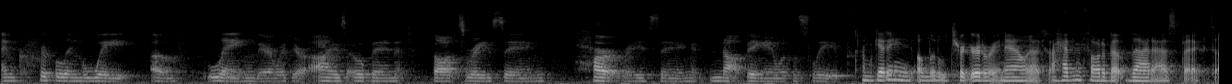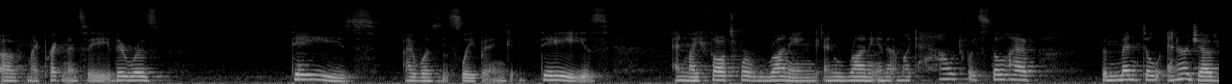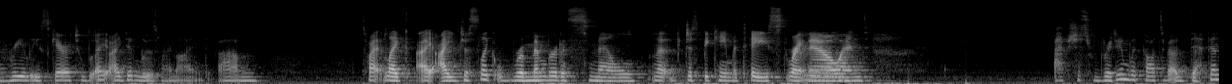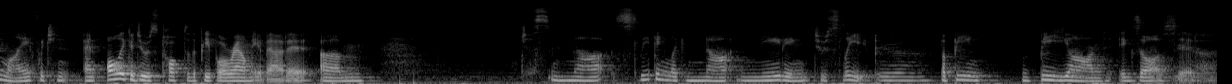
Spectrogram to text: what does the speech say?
and crippling weight of laying there with your eyes open, thoughts racing, heart racing, not being able to sleep. I'm getting a little triggered right now. I haven't thought about that aspect of my pregnancy. There was days I wasn't sleeping, days, and my thoughts were running and running, and I'm like, how do I still have the mental energy? I was really scared to. I, I did lose my mind. Um, so I like I, I just like remembered a smell that just became a taste right now, Yeah. and I was just ridden with thoughts about death and life, which and all I could do was talk to the people around me about it. Um, just not sleeping, like not needing to sleep, Yeah. but being beyond exhausted. Yeah.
